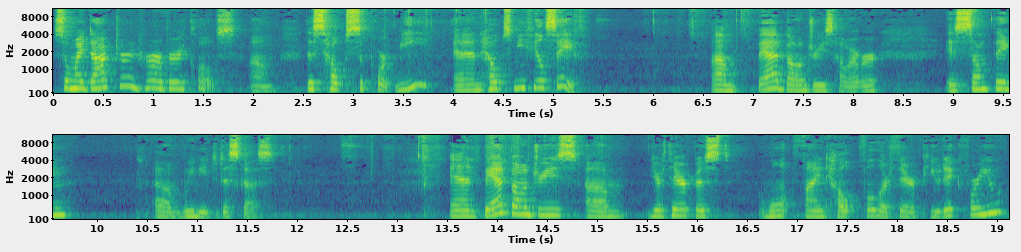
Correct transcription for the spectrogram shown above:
So my doctor and her are very close. Um, this helps support me and helps me feel safe. Um, bad boundaries, however, is something um, we need to discuss. And bad boundaries, um, your therapist won't find helpful or therapeutic for you.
